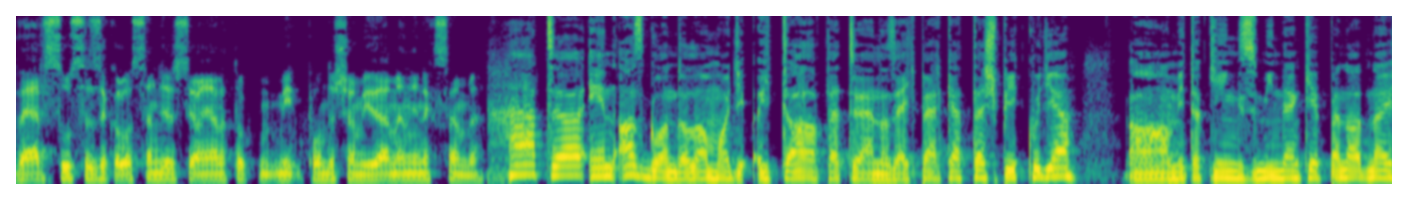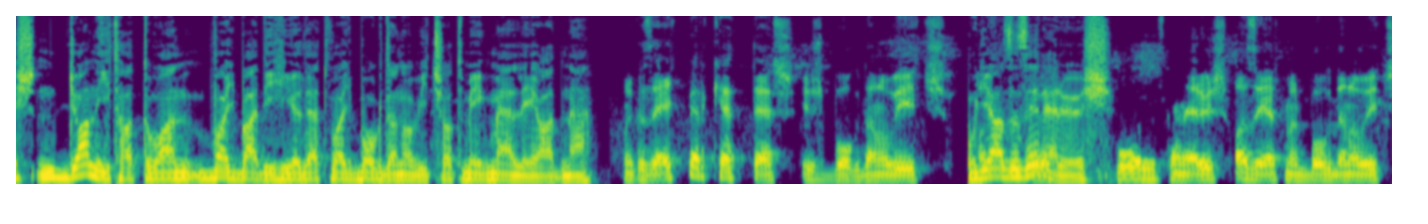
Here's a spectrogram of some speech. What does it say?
versus ezek a Los Angeles-i ajánlatok mi, pontosan mivel mennének szembe? Hát én azt gondolom, hogy itt alapvetően az 1 per 2-es pick, ugye, amit a Kings mindenképpen adna, és gyaníthatóan vagy Buddy Hildet, vagy Bogdanovicsot még mellé adná. Mondjuk az 1 per 2-es és Bogdanovics Ugye az azért erős? Borzasztóan erős azért, mert Bogdanovics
